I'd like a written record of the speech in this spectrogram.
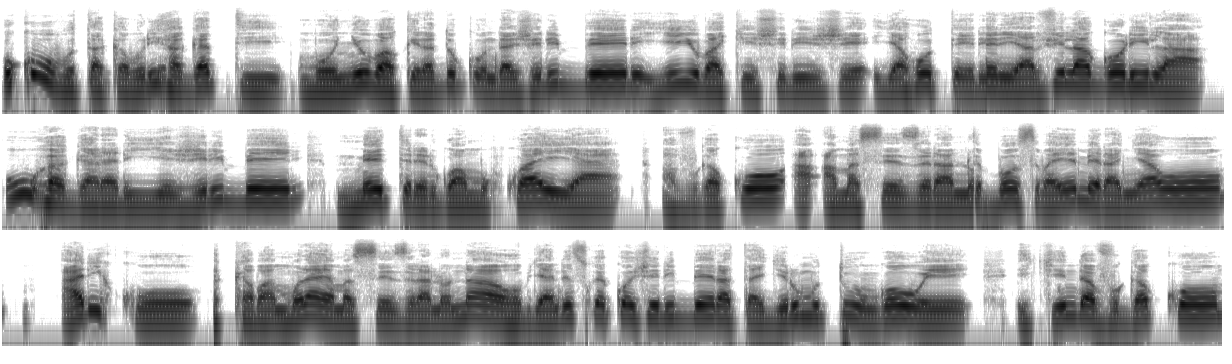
uko ubu butaka buri hagati mu nyubako iradukunda Gilbert yiyubakishirije ya hoteli ya Villa Gorilla uhagarariye Gilbert metere Rwamukwaya avuga ko amasezerano bose bayemeranyaho ariko akaba muri aya masezerano ntaho byanditswe ko Gilbert atagira umutungo we. Ikindi avuga ko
